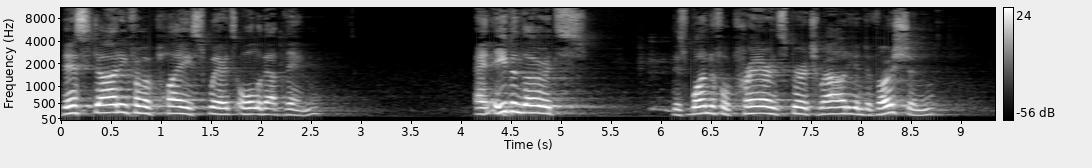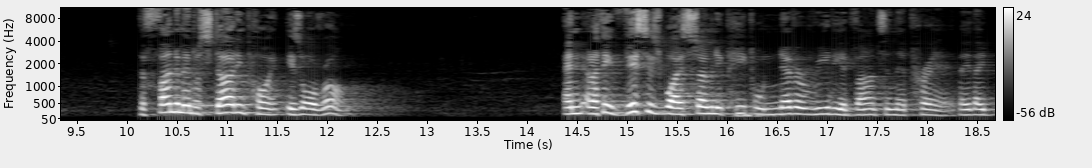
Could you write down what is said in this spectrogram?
They're starting from a place where it's all about them. And even though it's this wonderful prayer and spirituality and devotion, the fundamental starting point is all wrong. And, and I think this is why so many people never really advance in their prayer. They, they,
